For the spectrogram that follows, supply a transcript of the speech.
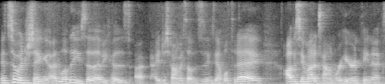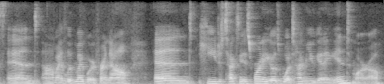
It's so interesting. I love that you said that because I, I just found myself, this is an example today. Obviously, I'm out of town. We're here in Phoenix, and um, I live with my boyfriend now. And he just texted me this morning. He goes, What time are you getting in tomorrow?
